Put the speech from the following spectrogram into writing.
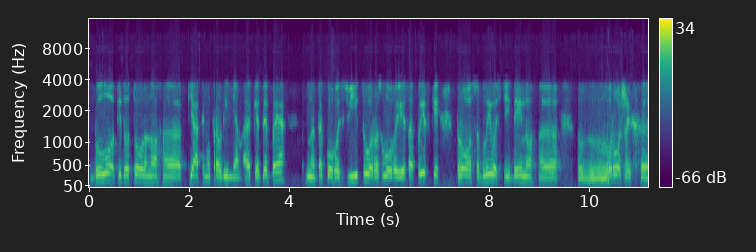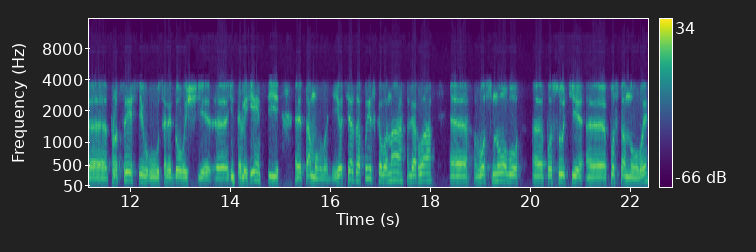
було підготовлено п'ятим управлінням КДБ такого звіту розлогої записки про особливості ідейно е, ворожих е, процесів у середовищі е, інтелігенції та молоді. І оця записка вона лягла в основу по суті постанови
